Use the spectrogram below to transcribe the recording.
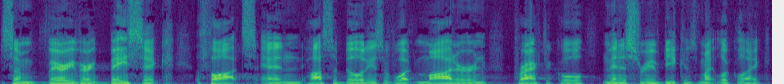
some very, very basic thoughts and possibilities of what modern practical ministry of deacons might look like.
